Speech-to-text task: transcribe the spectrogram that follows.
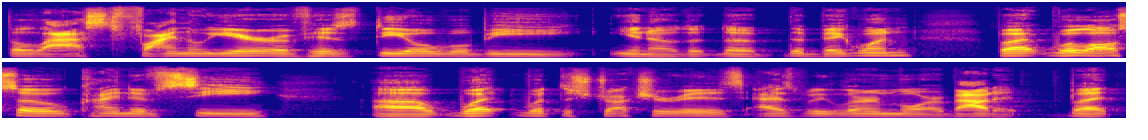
the last final year of his deal will be you know the the, the big one but we'll also kind of see uh, what what the structure is as we learn more about it but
